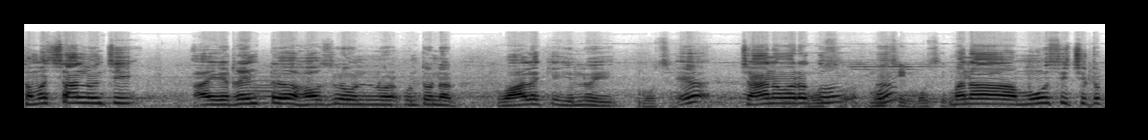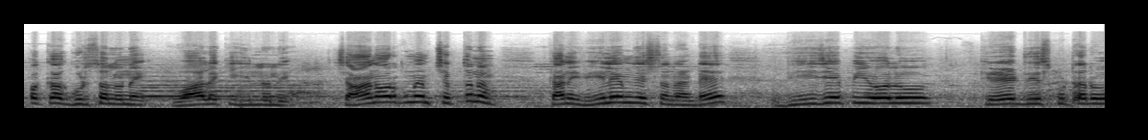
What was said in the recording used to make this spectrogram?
సంవత్సరాల నుంచి రెంట్ హౌస్లో ఉంటున్నారు. వాళ్ళకి ఇల్లు చాలా వరకు మన మూసి చుట్టుపక్కల గుడిసెలు ఉన్నాయి వాళ్ళకి ఇల్లులు ఇయ్యి. చాలా వరకు మేము చెప్తున్నాం. కానీ వీళ్ళేం చేస్తున్నారంటే బీజేపీ వాళ్ళు క్రెడిట్ తీసుకుంటారు.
